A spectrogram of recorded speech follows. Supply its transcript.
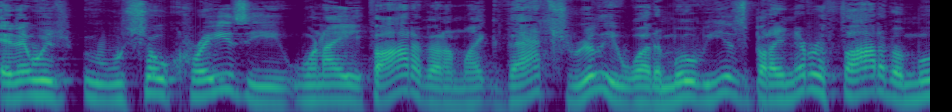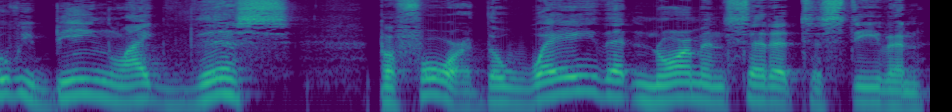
And it was, it was so crazy when I thought of it. I'm like, that's really what a movie is. But I never thought of a movie being like this before. The way that Norman said it to Stephen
